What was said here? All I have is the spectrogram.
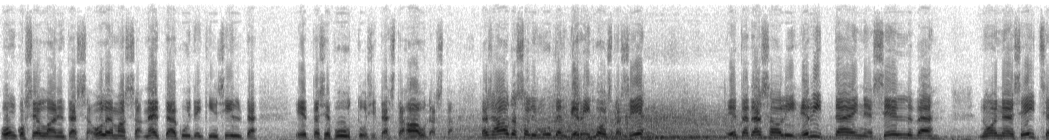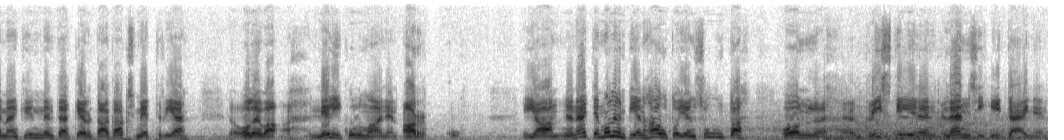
onko sellainen tässä olemassa. Näyttää kuitenkin siltä, että se puuttuisi tästä haudasta. Tässä haudassa oli muuten erikoista se, että tässä oli erittäin selvä, noin 70 kertaa 2 metriä oleva nelikulmainen arkku. Ja näiden molempien hautojen suunta on kristillinen länsi-itäinen,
